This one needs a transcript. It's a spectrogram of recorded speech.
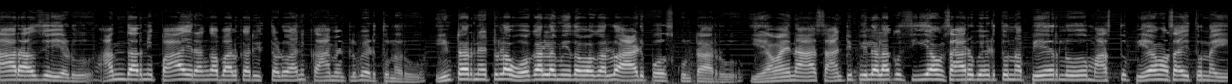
నారాజు చేయడు. అందరిని పాయిరంగా బలకరిస్తాడు అని కామెంట్లు పెడుతున్నారు. ఇంటర్నెట్లో ఒకళ్ళ మీద ఒకళ్ళు ఆడిపోసుకుంటారు. ఏమైనా సంటి పిల్లలకు సీఎం సారు పెడుతున్న పేర్లు మస్తు ఫేమస్ అవుతున్నాయి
